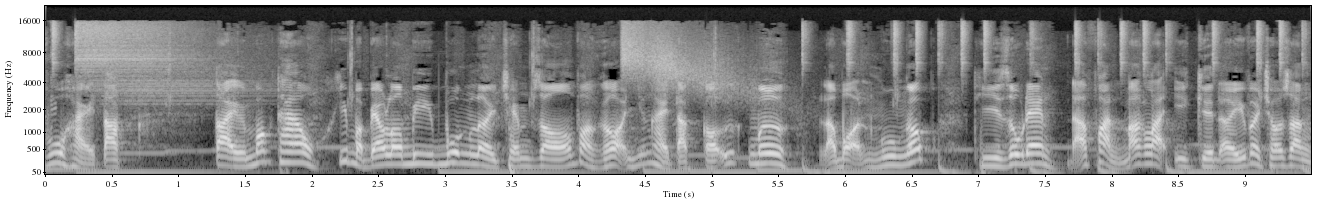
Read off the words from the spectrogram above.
vua hải tặc Tại Mock Town, khi mà Bellamy buông lời chém gió và gọi những hải tặc có ước mơ là bọn ngu ngốc thì dâu đen đã phản bác lại ý kiến ấy và cho rằng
